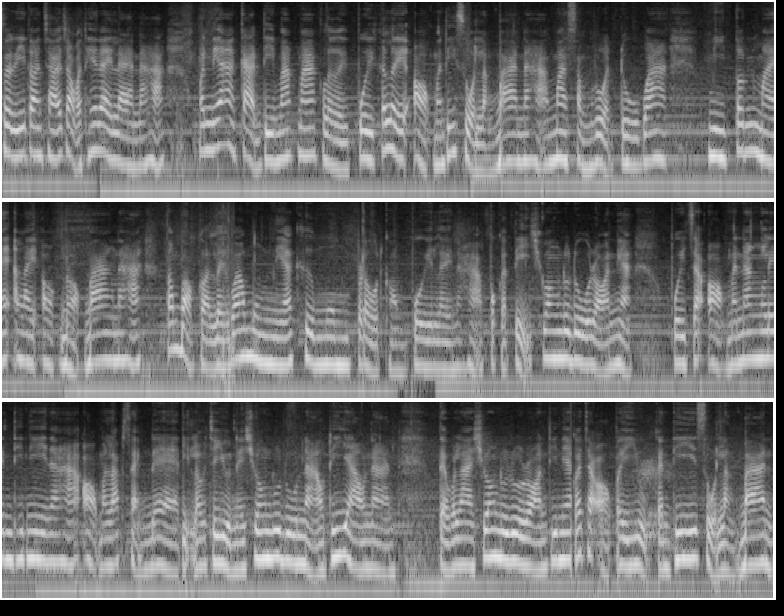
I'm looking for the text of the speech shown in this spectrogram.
สวัสดีตอนเช้าจากประเทศไอร์แลนด์นะคะ วันนี้อากาศดีมาก ๆ เลย ปุยก็เลยออกมาที่สวนหลังบ้านนะคะ มาสำรวจดูว่ามีต้นไม้อะไรออกดอกบ้างนะคะ ต้องบอกก่อนเลยว่ามุมนี้คือมุมโปรดของปุยเลยนะคะ ปกติช่วงฤดูร้อนเนี่ย ปุยจะออกมานั่งเล่นที่นี่นะคะ ออกมารับแสงแดด เราจะอยู่ในช่วงฤดูหนาวที่ยาวนาน แต่เวลาช่วงฤดูร้อนที่นี่ก็จะออกไปอยู่กันที่สวนหลังบ้าน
